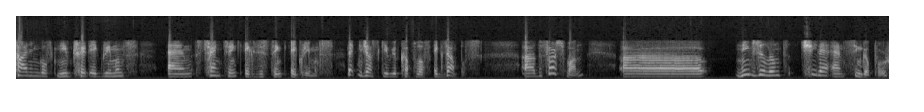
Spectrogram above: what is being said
signing of new trade agreements, and strengthening existing agreements. Let me just give you a couple of examples. Uh, the first one, uh, New Zealand, Chile, and Singapore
